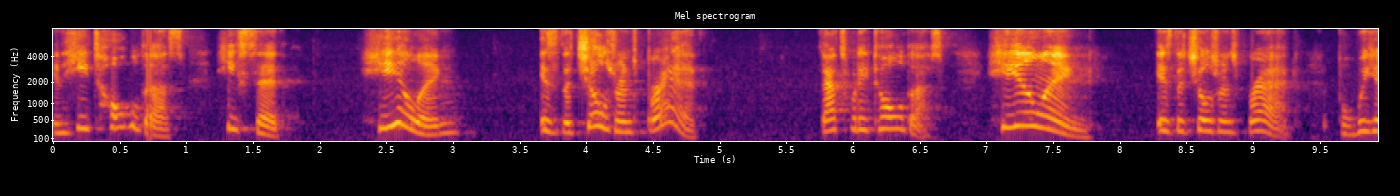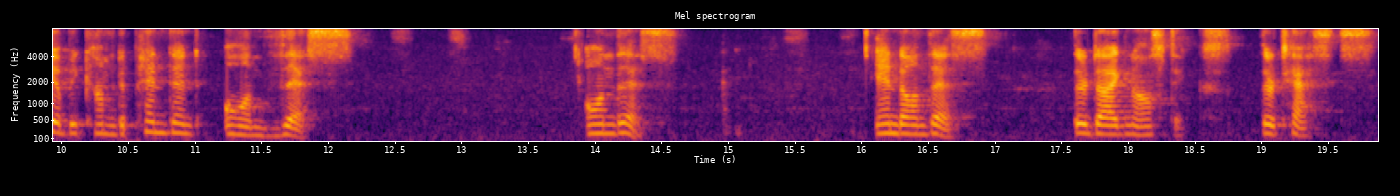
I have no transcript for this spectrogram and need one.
And he told us, he said, healing is the children's bread. That's what he told us. Healing is the children's bread, but we have become dependent on this, on this, and on this. Their diagnostics, their tests,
